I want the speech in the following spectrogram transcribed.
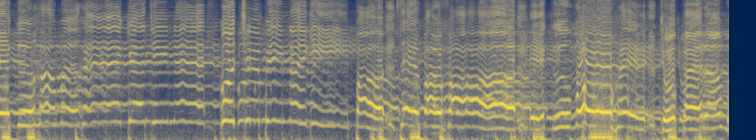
एक गम है कुछ भी नहीं पास वफा। एक वो है जो करम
